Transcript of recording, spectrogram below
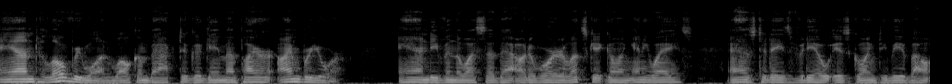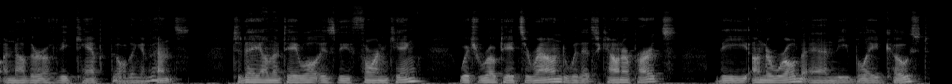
And hello everyone, welcome back to Goodgame Empire, I'm Breor. And even though I said that out of order, let's get going anyways, as today's video is going to be about another of the camp building events. Today on the table is the Thorn King, which rotates around with its counterparts, the Underworld and the Blade Coast,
